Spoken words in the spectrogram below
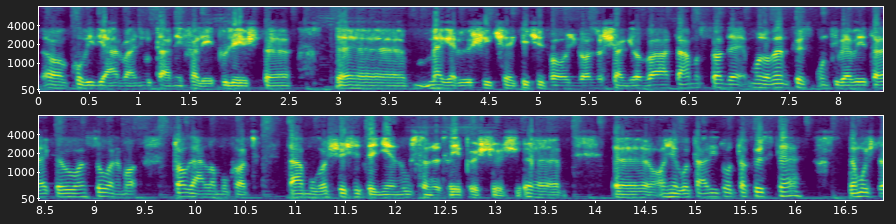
a Covid járvány utáni felépülést e, e, megerősítse egy kicsit valahogy gazdaságilag átámaszta, de mondom, nem központi bevételekről van szó, hanem a tagállamokat támogassa, és itt egy ilyen 25 lépős anyagot állítottak össze. De most,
